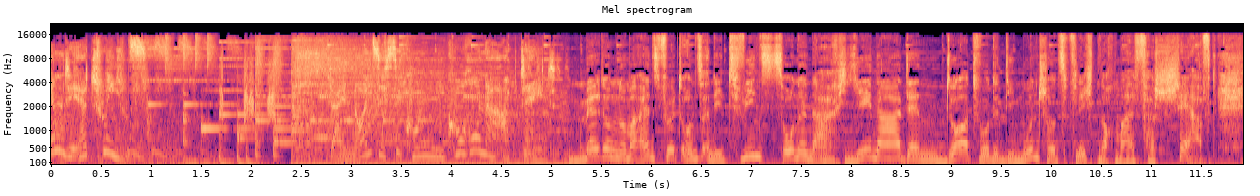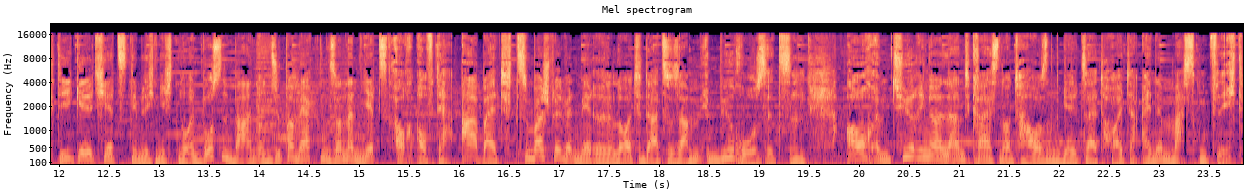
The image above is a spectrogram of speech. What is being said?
MDR Twins. Dein 90 Sekunden Corona-Update. Meldung Nummer 1 führt uns in die Tweens-Zone nach Jena, denn dort wurde die Mundschutzpflicht nochmal verschärft. Die gilt jetzt nämlich nicht nur in Bussen, Bahnen und Supermärkten, sondern jetzt auch auf der Arbeit. Zum Beispiel, wenn mehrere Leute da zusammen im Büro sitzen. Auch im Thüringer Landkreis Nordhausen gilt seit heute eine Maskenpflicht.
